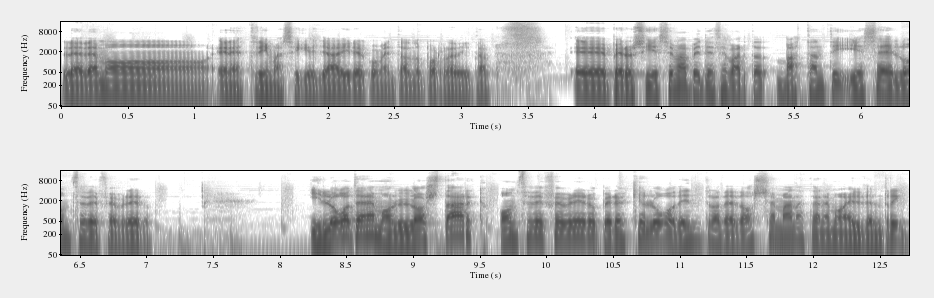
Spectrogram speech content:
le demos en stream, así que ya iré comentando por red y tal. Eh, pero sí, ese me apetece bastante y ese es el 11 de febrero. Y luego tenemos Lost Ark, 11 de febrero, pero es que luego dentro de dos semanas tenemos Elden Ring.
